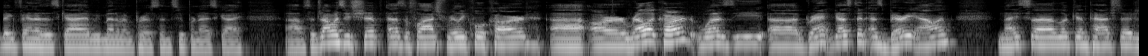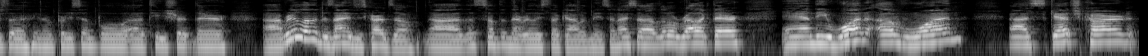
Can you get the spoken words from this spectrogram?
big fan of this guy. We met him in person. Super nice guy. Um, so John Wesley Shipp as the Flash, really cool card. Uh, our relic card was the uh, Grant Gustin as Barry Allen. Nice uh, looking patch there, just a you know pretty simple uh, t-shirt there. Uh, really love the design of these cards though. Uh, that's something that really stuck out with me. So nice little relic there. And the one of one sketch card,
